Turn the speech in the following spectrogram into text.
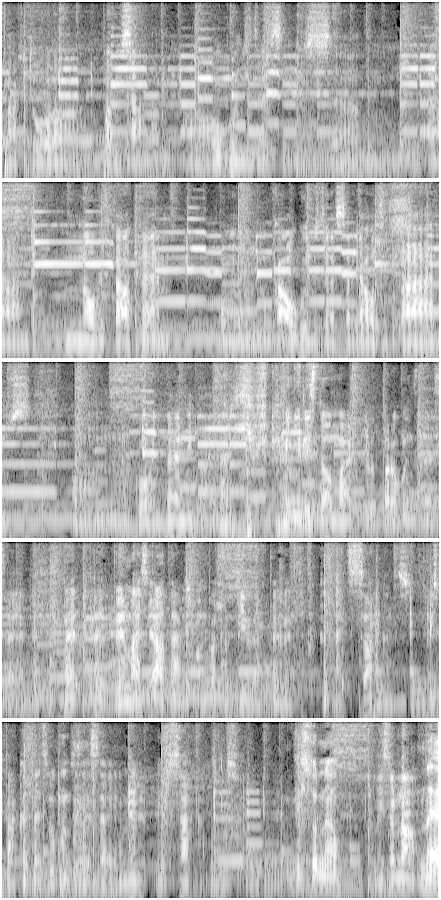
par to, par visādām uh, ugunsdzēsības uh, novitātēm un, un kā ugunsdzēsēji audzina bērnus. Ko viņi bērnībā ir darījuši, ka viņi ir izdomājuši kļūt par ugunsdzēsējiem. Bet, bet pirmais jautājums man par šo ķiveri tev ir, kāpēc sarkans? Vispār, kāpēc ugunsdzēsējiem ir, ir sarkans visur? Visur nav. Visur nav. Nē,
